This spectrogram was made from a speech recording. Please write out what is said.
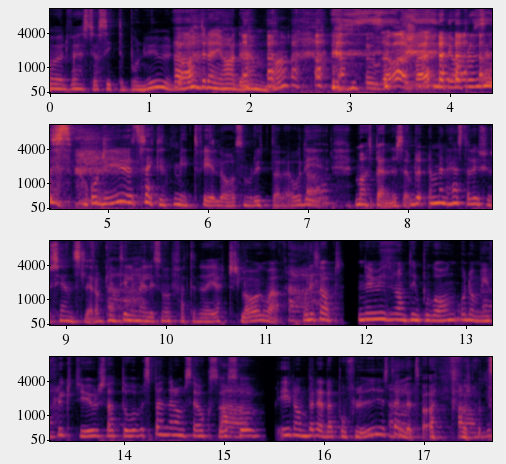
vad är det för häst jag sitter på nu? Det var Ja. inte den jag hade hemma. Undrar varför? ja precis. Och det är ju säkert mitt fel då som ryttare. Och det, Ja. Man spänner sig. Men hästar är ju så känsliga, de kan Ja. till och med liksom uppfatta dina hjärtslag. Va? Och det är klart, nu är det någonting på gång och de är ju flyktdjur så att då spänner de sig också så är de beredda på att fly istället. Va? För att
